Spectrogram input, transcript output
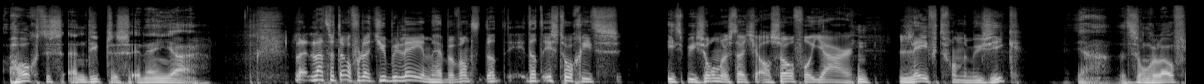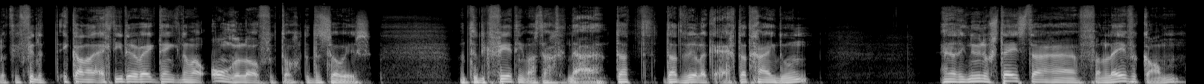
hoogtes en dieptes in één jaar. Laten we het over dat jubileum hebben. Want dat, dat is toch iets, iets bijzonders dat je al zoveel jaar hm. leeft van de muziek. Ja, dat is ongelooflijk. Ik, vind het, ik kan er echt iedere week denk ik nog wel ongelooflijk toch, dat het zo is. Want toen ik 14 was, dacht ik, nou, dat, dat wil ik echt, dat ga ik doen. En dat ik nu nog steeds daar uh, van leven kan.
